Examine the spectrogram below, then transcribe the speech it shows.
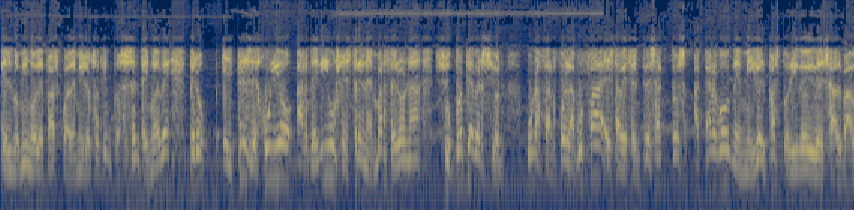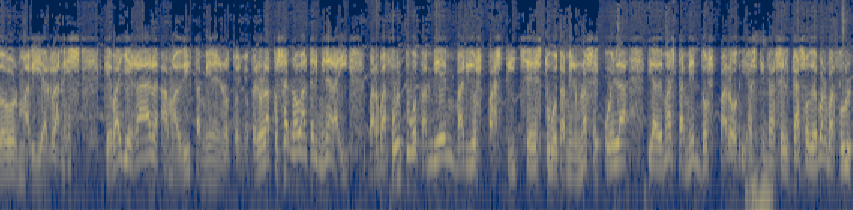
el domingo de Pascua de 1869, pero el 3 de julio Arderius estrena en Barcelona su propia versión, una zarzuela bufa, esta vez en tres actos, a cargo de Miguel Pastorido y de Salvador María Granés, que va a llegar a Madrid también en otoño. Pero la cosa no va a terminar ahí. Barbazul tuvo también varios pastiches, tuvo también una secuela y además también dos parodias. Quizás el caso de Barbazul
